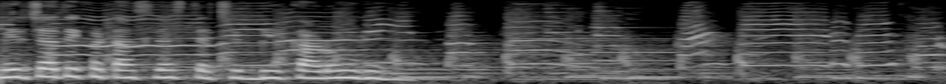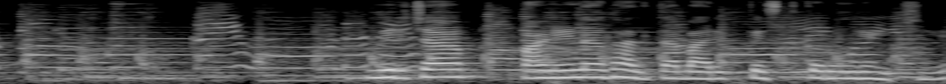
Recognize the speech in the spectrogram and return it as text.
मिरच्या तिखट असल्यास त्याची बी काढून घेणे मिरच्या पाणी न घालता बारीक पेस्ट करून घ्यायची.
